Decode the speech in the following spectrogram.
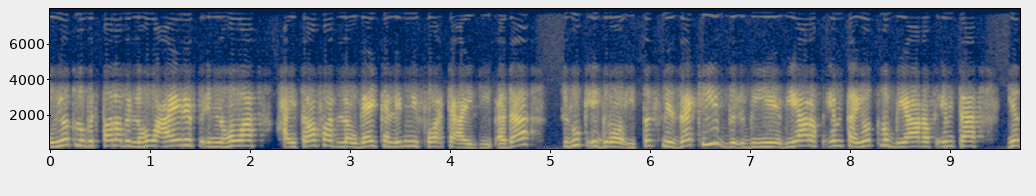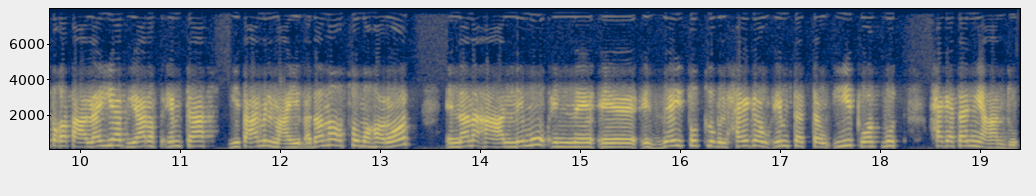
ويطلب الطلب اللي هو عارف إن هو هيترفض لو جاي يكلمني في وقت عادي. يبقى ده سلوك إجرائي. الطفل ذكي بيعرف إمتى يطلب بيعرف إمتى يضغط عليا بيعرف إمتى يتعامل معايا يبقى ده ناقصه مهارات إن أنا أعلمه إن آه إزاي تطلب الحاجة وإمتى التوقيت وأظبط حاجة تانية عنده.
